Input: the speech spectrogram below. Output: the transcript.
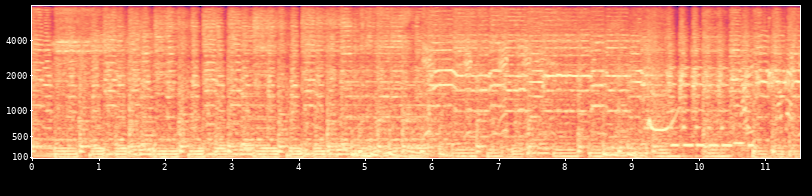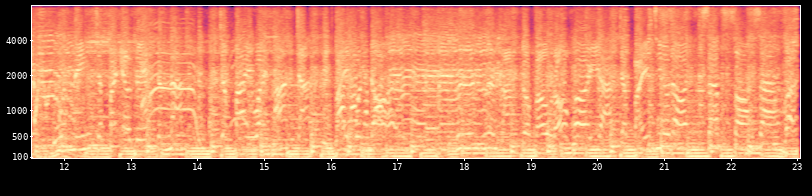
Gracias. คอยอยากจะไปเที่ยวดอยสักสองสามวัน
